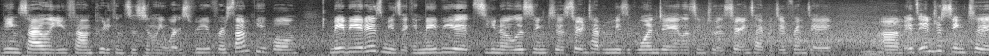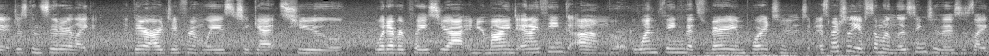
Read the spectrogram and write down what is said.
being silent, you found pretty consistently works for you. For some people, maybe it is music, and maybe it's you know listening to a certain type of music one day and listening to a certain type of different day. Mm-hmm. Um, it's interesting to just consider like there are different ways to get to whatever place you're at in your mind. And I think um, Right. one thing that's very important, especially if someone listening to this is like,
